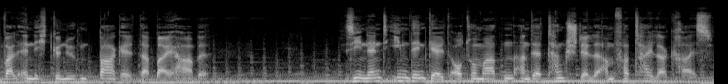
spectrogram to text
weil er nicht genügend Bargeld dabei habe. Sie nennt ihm den Geldautomaten an der Tankstelle am Verteilerkreis.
